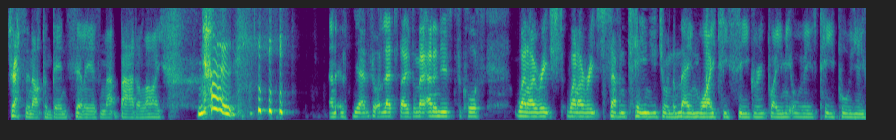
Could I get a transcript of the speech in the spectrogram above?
dressing up and being silly isn't that bad a life. No. And it was, yeah, it sort of led to those. And then you, of course, when I reached when I reached seventeen, you join the main YTC group where you meet all these people. You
